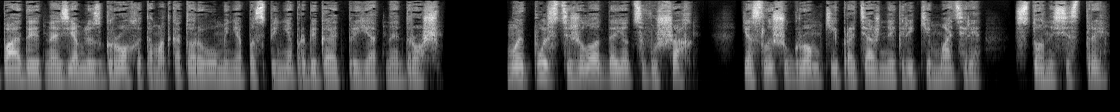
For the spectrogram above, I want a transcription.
падает на землю с грохотом, от которого у меня по спине пробегает приятная дрожь. Мой пульс тяжело отдаётся в ушах. Я слышу громкие протяжные крики матери, стоны сестры,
